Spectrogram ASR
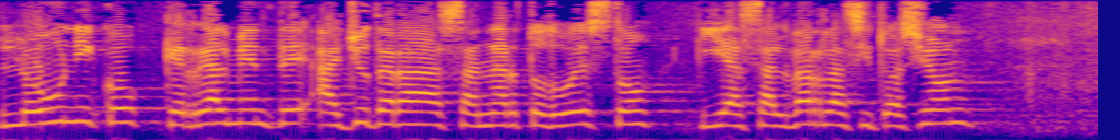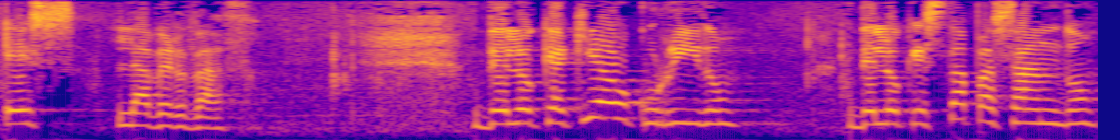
lo único que realmente ayudará a sanar todo esto y a salvar la situación es la verdad. De lo que aquí ha ocurrido, de lo que está pasando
